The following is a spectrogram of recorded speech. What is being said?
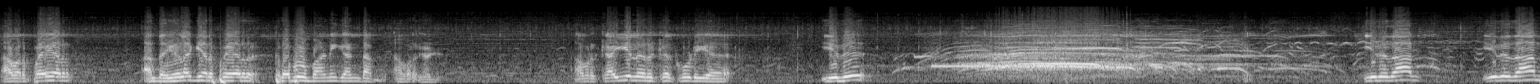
அவர் பெயர் அந்த இளைஞர் பெயர் பிரபு மணிகண்டன் அவர்கள். அவர் கையில் இருக்கக்கூடிய இது இதுதான் இதுதான்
